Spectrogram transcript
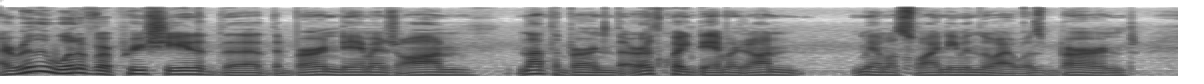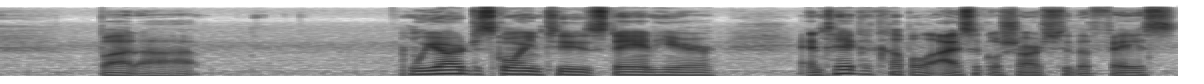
I really would have appreciated the, the burn damage on, not the burn, the Earthquake damage on Mamoswine, even though I was burned. But uh, we are just going to stay in here and take a couple of Icicle Shards to the face.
